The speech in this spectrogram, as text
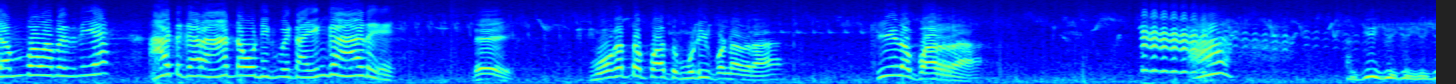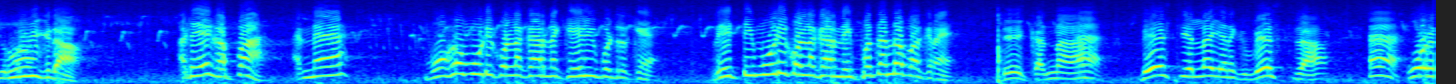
ஜம்பமா பேசுனீங்க? ஆட்டுக்காரன் ஆட்டை ஓட்டிட்டு போயிட்டான். எங்க ஆடு? டேய் முகத்தை பார்த்து முடிவு பண்ணாதடா. கீழே? ஐயையோயோயோ. உருவிக்கடா அடேங்கப்பா அண்ணே முகமூடி கொள்ளக்காரனை கேள்விப்பட்டிருக்கேன். வெட்டி மூடி கொள்ளக்காரனை இப்பதான்டா பாக்குறேன். டேய் கண்ணா. வேஸ்ட் எல்லாம் எனக்கு வேஸ்டா. ஒரு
